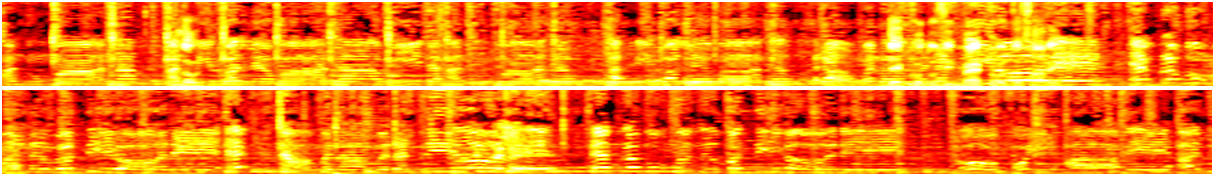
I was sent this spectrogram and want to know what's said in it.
ਹਨੂਮਾਨ ਲਓ ਜੀ। ਦੇਖੋ ਤੁਸੀਂ ਮੈਟਰੋ 'ਚ ਸਾਰੇ। ਪ੍ਰਭੂ ਮਨ ਵਸਿਓ ਰੇ ਜੋ ਕੋਈ ਆਵੇ ਅਜ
